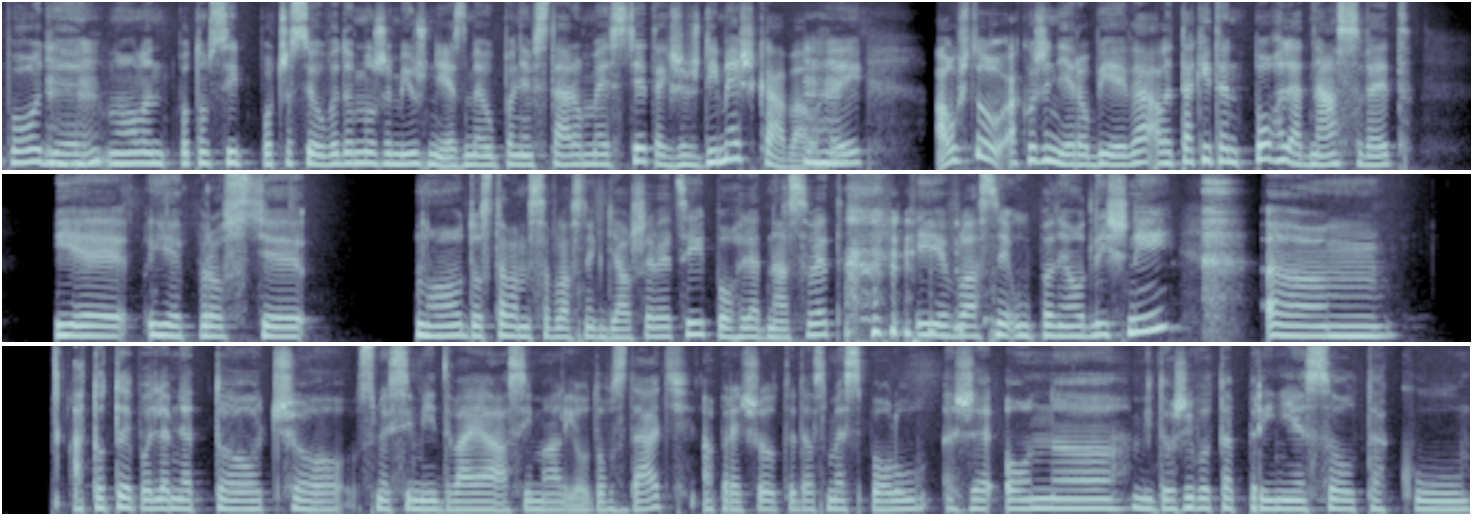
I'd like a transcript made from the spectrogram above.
pôjde. Mm-hmm. No len potom si počasie uvedomil, že my už nie sme úplne v starom meste, takže vždy meškával, mm-hmm. hej. A už to akože nerobieva, ale taký ten pohľad na svet je, je proste, no dostávame sa vlastne k ďalšej veci, pohľad na svet je vlastne úplne odlišný. Um, a toto je podľa mňa to, čo sme si my dvaja asi mali odovzdať a prečo teda sme spolu, že on eh, mi do života priniesol takú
